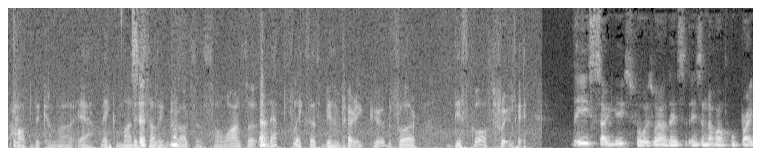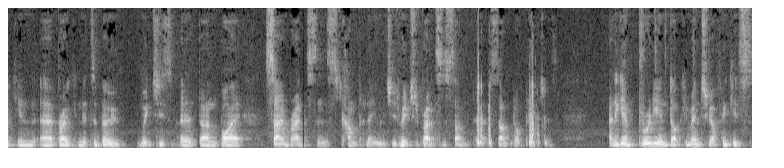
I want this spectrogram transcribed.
how to become a yeah make money selling drugs and so on. So Netflix has been very good for this cause, really. It is so useful as well. There's there's another one called Breaking uh, Breaking the Taboo, which is uh, done by Sam Branson's company, which is Richard Branson's son, uh, Pictures. And again, brilliant documentary. I think it's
